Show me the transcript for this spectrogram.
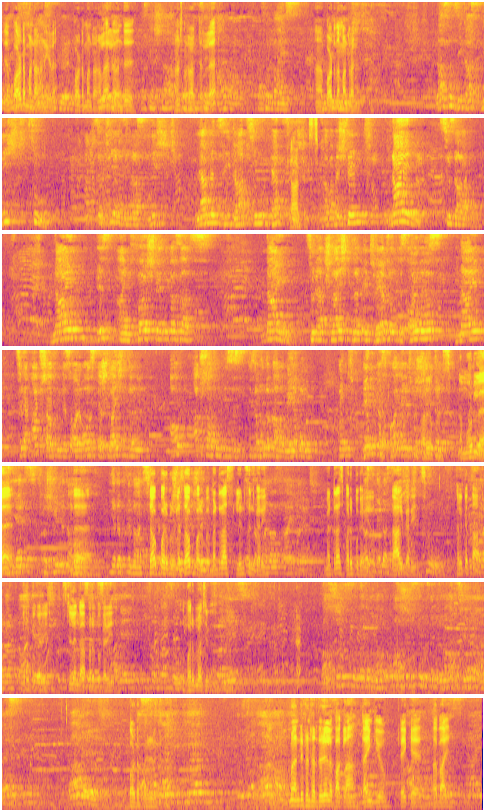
இதை போராட்டம் பண்ணுறாங்கன்னு நினைக்கிறேன் போராட்டம் பண்ணுறாங்களா இல்லை வந்து Annons பண்ணுறான்னு தெரில. போராட்டம் தான் பண்ணுறாங்க Lassen Sie das nicht zu. Akzeptieren Sie das nicht. Lernen Sie dazu herzlich, aber bestimmt Nein zu sagen. Nein ist ein vollständiger Satz. Nein zu der schleichenden Entwertung des Euros. Nein zu der Abschaffung des Euros, der schleichenden Au- Abschaffung dieses, dieser wunderbaren Währung. Und wenn das Bargeld verschwindet, friends, நம்ம dann ஊர்ல wissen Sie jetzt verschwindet இந்த auch Ihre Privatsphäre. சிவப்பு பருப்பு இருக்குல்ல சிவப்பு பருப்பு Madras Unser Linson கறி aller Freiheit. Madras பருப்பு கறி தால் கறி கல்கத்தா பருப்பு கறி ஸ்ரீலங்கா பருப்பு கறி பருப்பில் வச்சுருக்காங்க பரோட்டா பையன் இருக்கு ரொம்ப நன்றி ஃப்ரெண்ட்ஸ் அடுத்த வீடியோவில் பார்க்கலாம் thank you take care bye bye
